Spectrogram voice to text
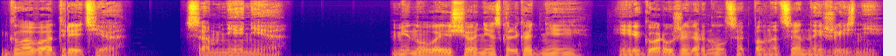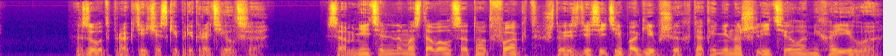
Глава третья. Сомнения. Минуло еще несколько дней, и Егор уже вернулся к полноценной жизни. Зуд практически прекратился. Сомнительным оставался тот факт, что из десяти погибших так и не нашли тело Михаила.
